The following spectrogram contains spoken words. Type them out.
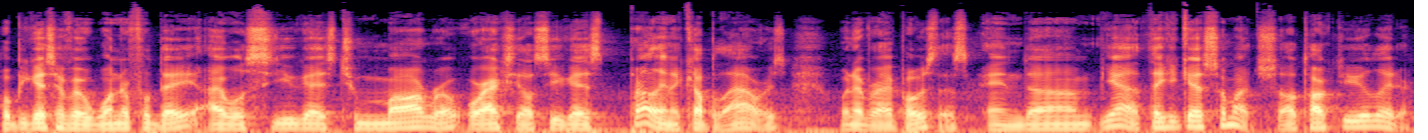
Hope you guys have a wonderful day. I will see you guys tomorrow or actually i'll see you guys probably in a couple hours whenever i post this. And um, yeah thank you guys so much. I'll talk to you later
